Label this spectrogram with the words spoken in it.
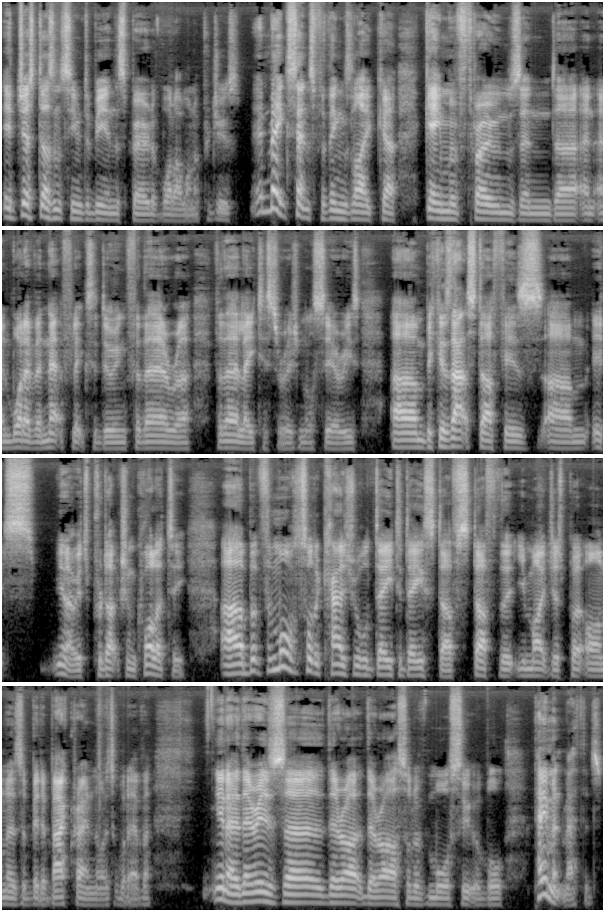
it just doesn't seem to be in the spirit of what I want to produce. It makes sense for things like uh, Game of Thrones and, uh, and and whatever Netflix are doing for their uh, for their latest original series, um, because that stuff is um, it's you know it's production quality. Uh, but for more sort of casual day to day stuff, stuff that you might just put on as a bit of background noise or whatever, you know there is uh, there are there are sort of more suitable payment methods.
